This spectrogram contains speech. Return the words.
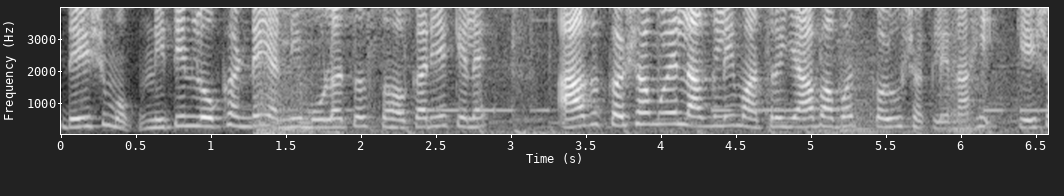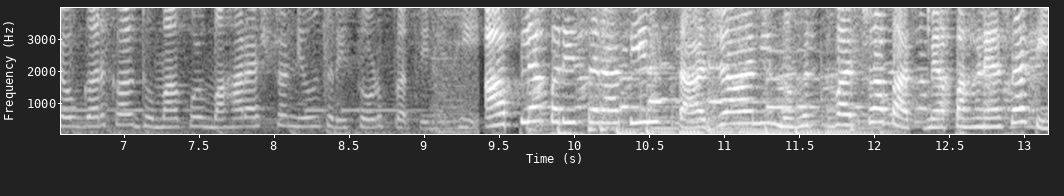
देशमुख नितीन लोखंडे यांनी मोलाचं सहकार्य केलंय. आग कशामुळे लागली मात्र याबाबत कळू शकले नाही. केशव गरकळ धुमाकूळ महाराष्ट्र न्यूज रिसोड प्रतिनिधी. आपल्या परिसरातील ताज्या आणि महत्त्वाच्या बातम्या पाहण्यासाठी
